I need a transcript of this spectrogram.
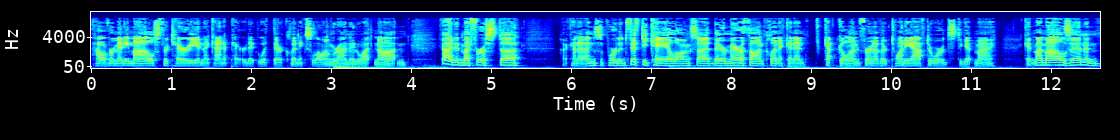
however many miles for Terry, and they kind of paired it with their clinic's long run and whatnot. And yeah, I did my first uh, kind of unsupported 50k alongside their marathon clinic, and then kept going for another 20 afterwards to get my get my miles in and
